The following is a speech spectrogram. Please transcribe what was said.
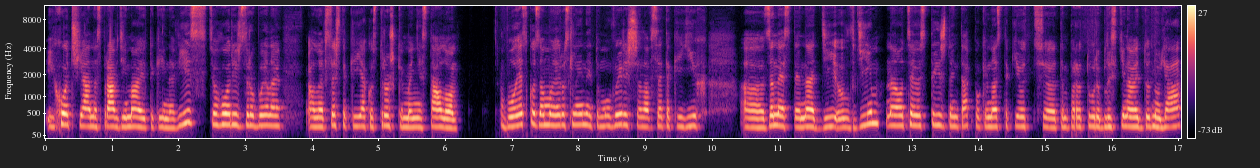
І хоч я насправді маю такий навіс цьогоріч зробили, але все ж таки якось трошки мені стало боязко за мої рослини, тому вирішила все-таки їх е, занести на ді, в дім на оцей ось тиждень, так, поки в нас такі от е, температури близькі навіть до нуля,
